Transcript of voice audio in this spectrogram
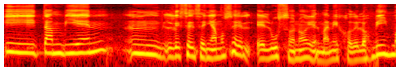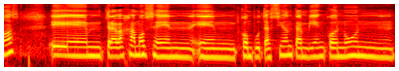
y también mm, les enseñamos el, uso y el manejo de los mismos. Em, trabajamos en, computación también con un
